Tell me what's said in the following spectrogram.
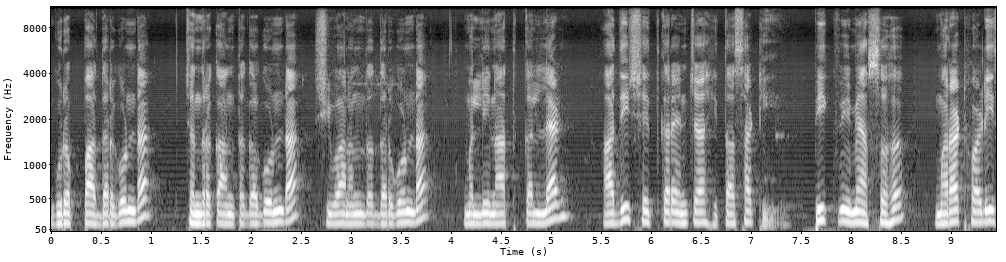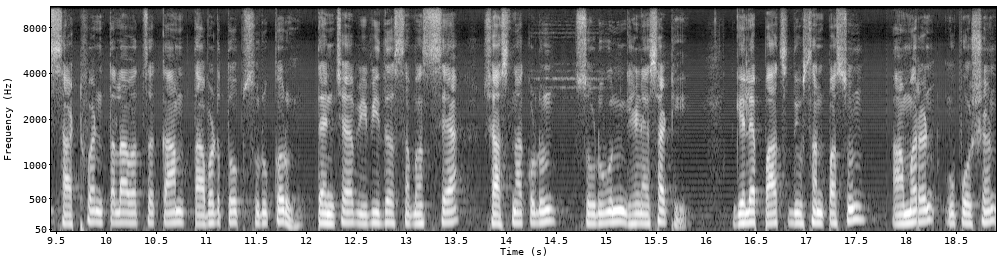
गुरप्पा दरगोंडा चंद्रकांत गगोंडा शिवानंद दरगोंडा मल्लीनाथ कल्याण आदी शेतकऱ्यांच्या हितासाठी पीक विम्यासह मराठवाडी साठवण तलावाचं काम ताबडतोब सुरू करून त्यांच्या विविध समस्या शासनाकडून सोडवून घेण्यासाठी गेल्या पाच दिवसांपासून आमरण उपोषण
